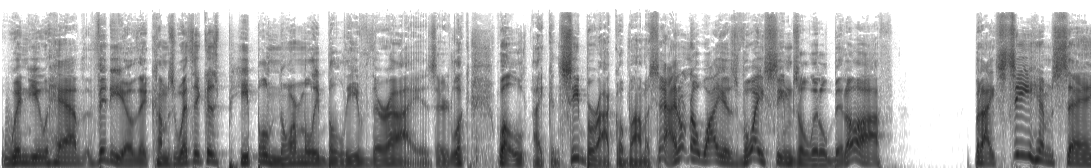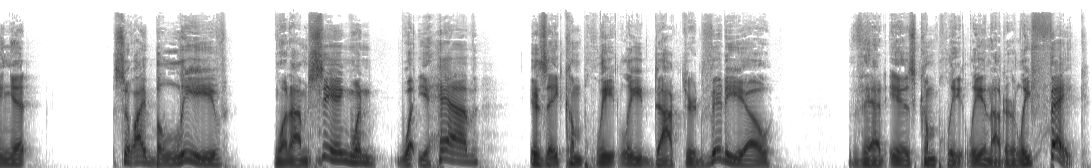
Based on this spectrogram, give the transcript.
when you have video that comes with it because people normally believe their eyes. They look, well, I can see Barack Obama saying, I don't know why his voice seems a little bit off, but I see him saying it, so I believe what I'm seeing when what you have is a completely doctored video that is completely and utterly fake.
